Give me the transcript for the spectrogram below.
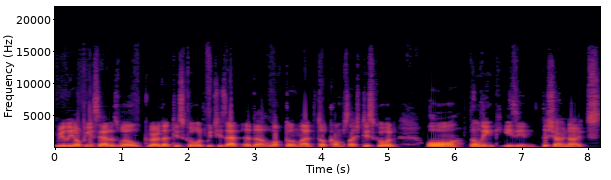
really helping us out as well. Grow that Discord, which is at the lockedonlads.com slash Discord or the link is in the show notes.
